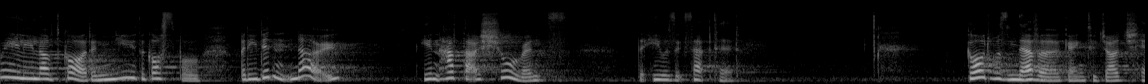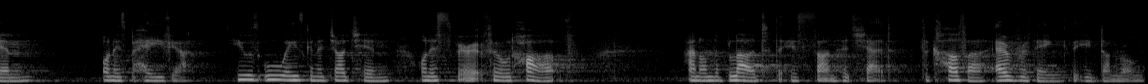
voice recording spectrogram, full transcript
really loved God and knew the gospel, but he didn't know, he didn't have that assurance that he was accepted. God was never going to judge him on his behavior. He was always going to judge him on his spirit filled heart and on the blood that his son had shed to cover everything that he'd done wrong.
